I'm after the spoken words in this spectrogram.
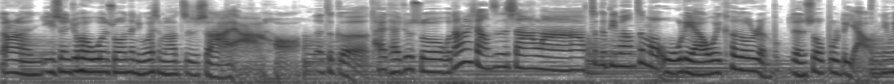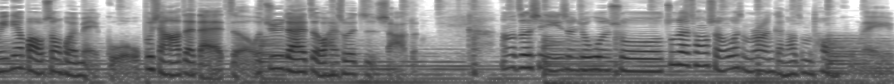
当然医生就会问说，那你为什么要自杀呀？好，那这个太太就说，我当然想自杀啦，这个地方这么无聊，我一刻都忍不忍受不了，你们一定要把我送回美国，我不想要再待在这，我继续待在这，我还是会自杀的。然后这心理医生就问说：“住在冲绳为什么让人感到这么痛苦嘞？”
